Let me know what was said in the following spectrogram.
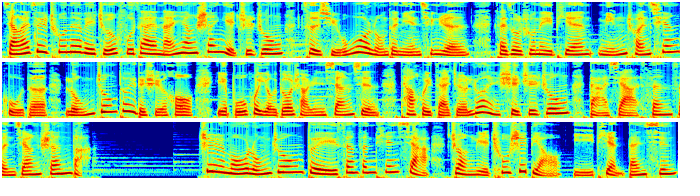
想来，最初那位蛰伏在南阳山野之中、自诩卧龙的年轻人，在做出那篇名传千古的《隆中对》的时候，也不会有多少人相信他会在这乱世之中打下三分江山吧？智谋隆中对三分天下，壮烈出师表，一片丹心。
